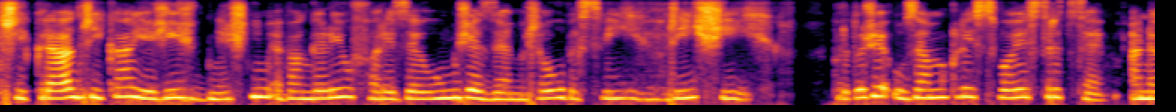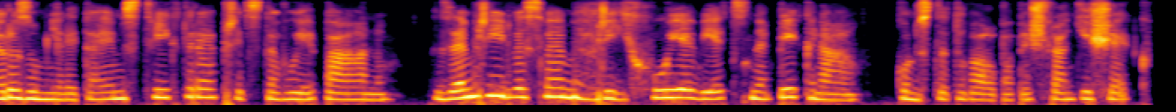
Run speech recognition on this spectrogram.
Třikrát říká Ježíš v dnešním evangeliu farizeům, že zemřou ve svých hříších, protože uzamkli svoje srdce a nerozuměli tajemství, které představuje pán. Zemřít ve svém hříchu je věc nepěkná, konstatoval papež František.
